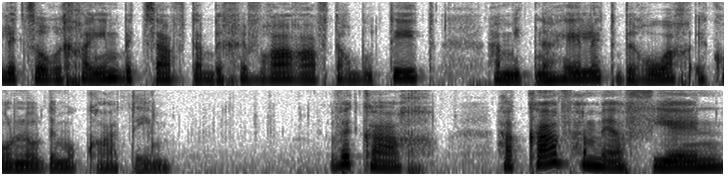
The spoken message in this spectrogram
לצורך חיים בצוותא בחברה רב-תרבותית המתנהלת ברוח עקרונות דמוקרטיים. וכך, הקו המאפיין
